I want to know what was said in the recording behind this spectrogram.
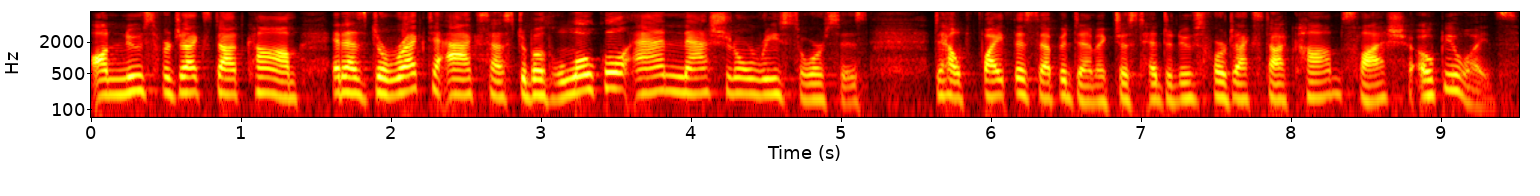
on news4jax.com. It has direct access to both local and national resources. To help fight this epidemic, just head to news4jax.com slash opioids.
